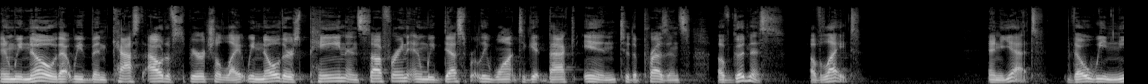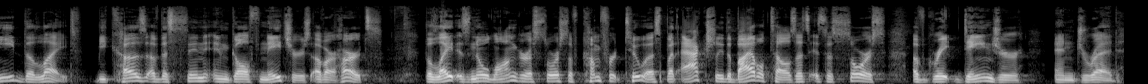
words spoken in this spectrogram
and we know that we've been cast out of spiritual light. We know there's pain and suffering, and we desperately want to get back into the presence of goodness, of light. And yet, though we need the light because of the sin engulfed natures of our hearts, the light is no longer a source of comfort to us, but actually, the Bible tells us it's a source of great danger and dread.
